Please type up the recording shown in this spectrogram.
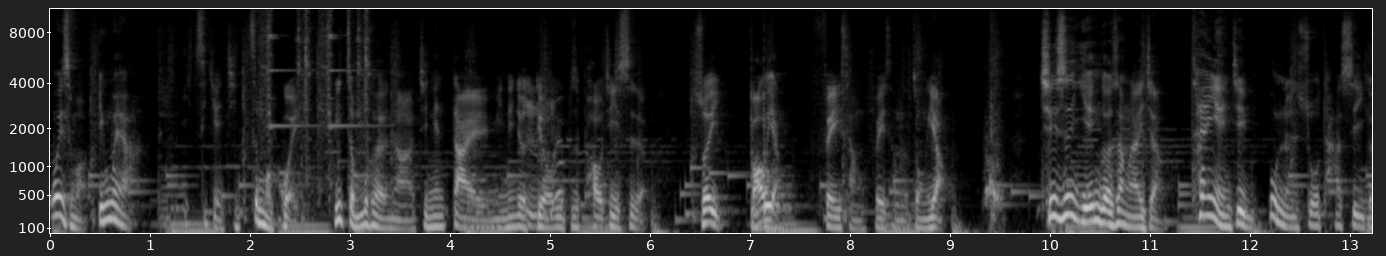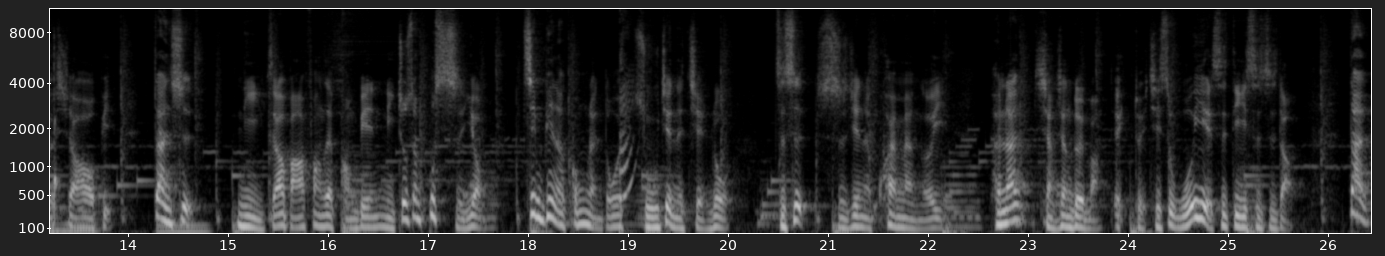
为什么？因为啊。 一只眼镜这么贵，你总不可能啊，今天戴明天就丢，又不是抛弃式的，所以保养非常非常的重要。其实严格上来讲，太阳眼镜不能说它是一个消耗品，但是你只要把它放在旁边，你就算不使用，镜片的功能都会逐渐的减弱，只是时间的快慢而已，很难想象对吧？哎，对，其实我也是第一次知道。但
